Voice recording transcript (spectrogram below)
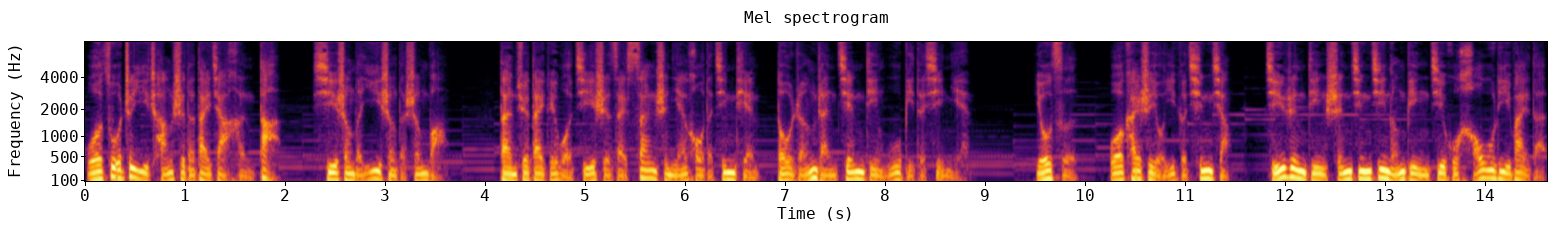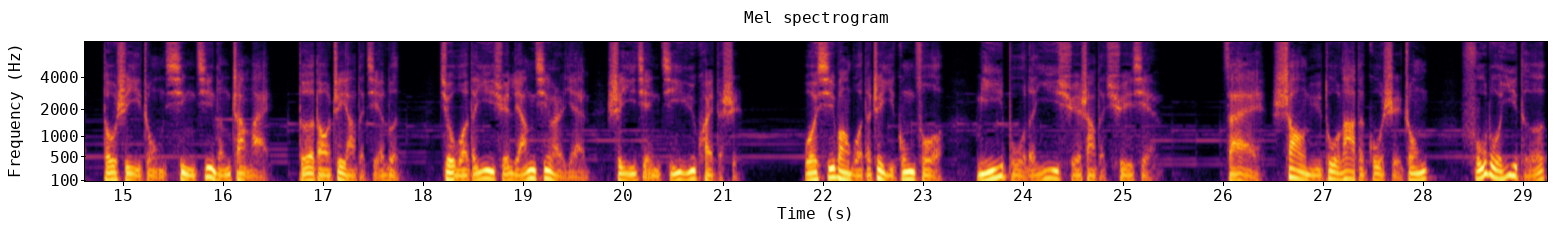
我做这一尝试的代价很大，牺牲了医生的声望，但却带给我即使在三十年后的今天都仍然坚定无比的信念。由此，我开始有一个倾向，即认定神经机能病几乎毫无例外的都是一种性机能障碍。得到这样的结论，就我的医学良心而言，是一件极愉快的事。我希望我的这一工作弥补了医学上的缺陷。在少女杜拉的故事中，弗洛伊德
